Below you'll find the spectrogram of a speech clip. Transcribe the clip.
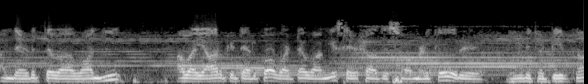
அந்த இடத்த வாங்கி அவ யார்கிட்ட இருக்கோ அவட்ட வாங்கி சேஷாதி சுவாமிகளுக்கு ஒரு வீடு கட்டியிருக்கா.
